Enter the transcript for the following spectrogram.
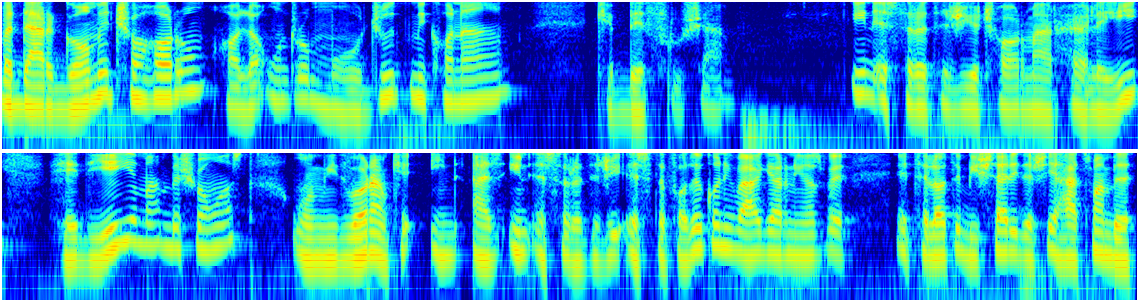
و در گام چهارم حالا اون رو موجود می‌کنم که بفروشم. این استراتژی چهار مرحله ای هدیه من به شماست. امیدوارم که این از این استراتژی استفاده کنی و اگر نیاز به اطلاعات بیشتری داشتی حتما به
